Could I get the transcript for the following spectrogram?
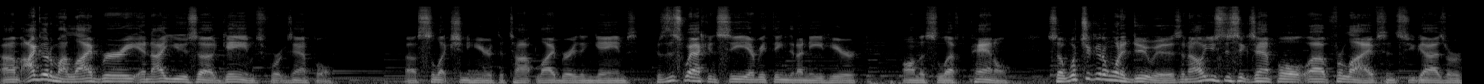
um, I go to my library and I use uh, games, for example. Uh, selection here at the top, library then games. Because this way I can see everything that I need here on this left panel. So what you're going to want to do is, and I'll use this example uh, for live since you guys are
